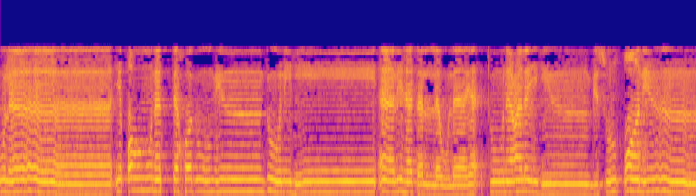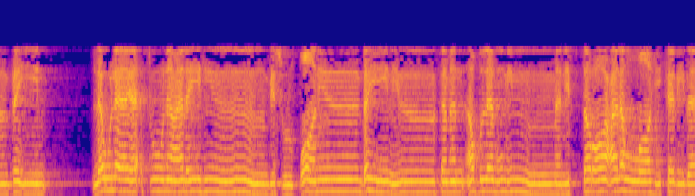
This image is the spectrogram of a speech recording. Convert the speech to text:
هَؤُلَاءِ قَوْمُنَا اتَّخَذُوا مِن دُونِهِ آلِهَةً لَّوْلَا يَأْتُونَ عَلَيْهِم بِسُلْطَانٍ بَيِّنٍ. لَوْلَا يَأْتُونَ عَلَيْهِم بِسُلْطَانٍ بَيِّنٍ. فَمَنْ أَظْلَمُ مِمَّنِ افْتَرَى عَلَى اللَّهِ كَذِبًا.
